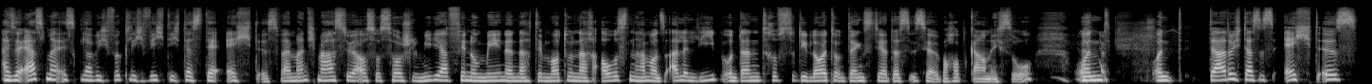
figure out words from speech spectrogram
Also erstmal ist, glaube ich, wirklich wichtig, dass der echt ist, weil manchmal hast du ja auch so Social-Media-Phänomene nach dem Motto, nach außen haben wir uns alle lieb und dann triffst du die Leute und denkst ja, das ist ja überhaupt gar nicht so. Und, und dadurch, dass es echt ist,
